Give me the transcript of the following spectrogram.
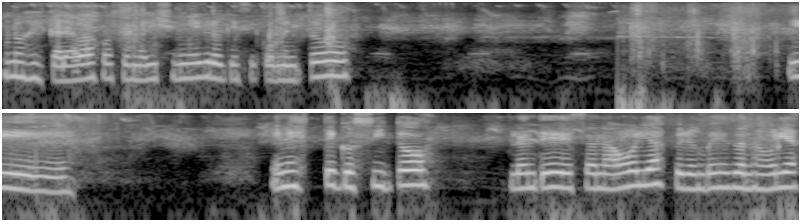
unos escarabajos amarillo y negro que se comentó. Eh, en este cosito planté zanahorias, pero en vez de zanahorias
